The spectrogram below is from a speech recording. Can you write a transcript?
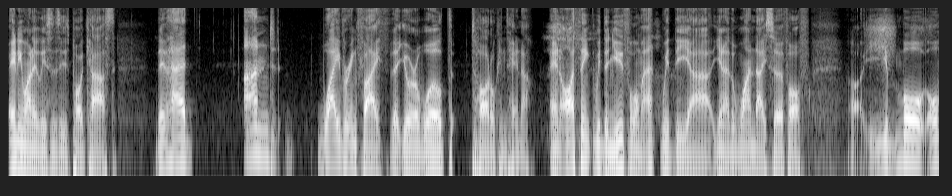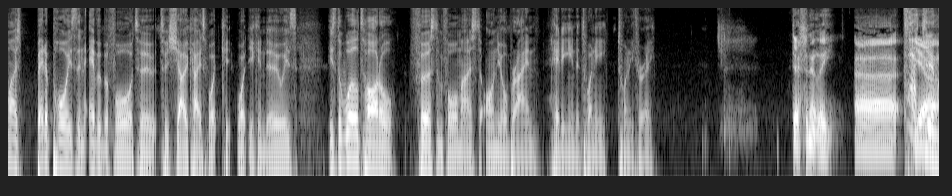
anyone who listens to this podcast, they've had unwavering faith that you're a world title contender. And I think with the new format, with the uh, you know the one day surf off, uh, you're more almost better poised than ever before to to showcase what ki- what you can do. Is is the world title first and foremost on your brain heading into 2023? Definitely. Uh, Fuck yeah, you, mate.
